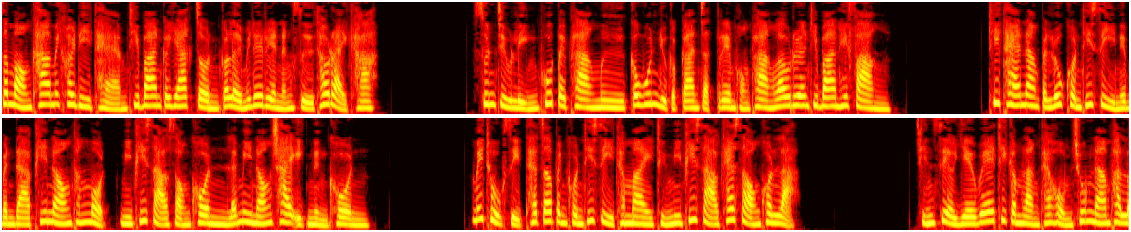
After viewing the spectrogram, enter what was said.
สมองข้าไม่ค่อยดีแถมที่บ้านก็ยากจนก็เลยไม่ได้เรียนหนังสือเท่าไหร่ค่ะซุนจิวหลิงพูดไปพลางมือก็วุ่นอยู่กับการจัดเตรียมของพลางเล่าเรื่องที่บ้านให้ฟัง ที่แท้นางเป็นลูกคนที่สี่ในบรรดาพี่น้องทั้งหมด มีพี่สาวสองคนและมีน้องชายอีกหนึ่งคน ไม่ถูกสิถ้าเจ้าเป็นคนที่สี่ทำไมถึงมีพี่สาวแค่สองคนล่ะฉินเสี่ยวเยเว่ที่กำลังแทห่มชุ่มน้ำพะโล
